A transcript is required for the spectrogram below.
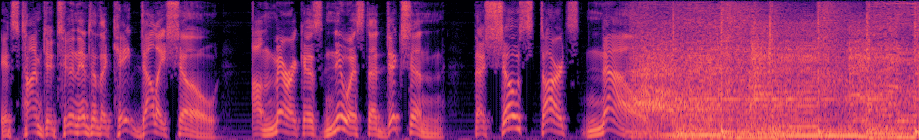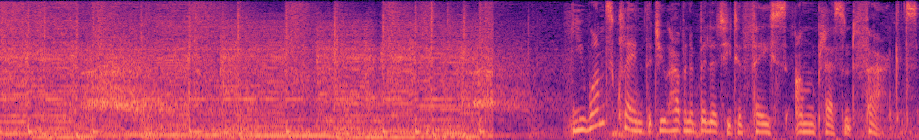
it's time to tune into the Kate Dalley Show, America's newest addiction. The show starts now. You once claimed that you have an ability to face unpleasant facts.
